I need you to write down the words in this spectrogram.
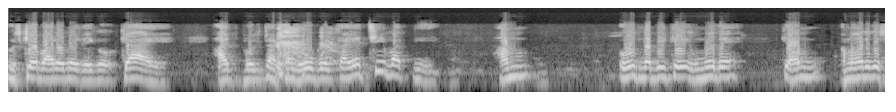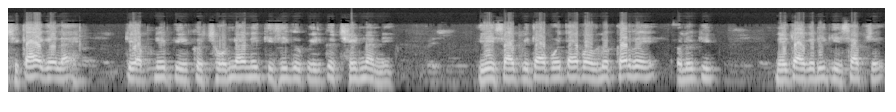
उसके बारे में देखो, क्या है? आज बोलता, कल वो बोलता है, अच्छी बात नहीं है। हम उस नबी के उम्मीद है कि हम, हमारे को सिखाया गया है कि अपने पीर को छोड़ना नहीं, किसी को पीर को छेड़ना नहीं। ये हिसाब किताब होता है, पर वो लोग कर रहे वो लोग की नेतागिरी के हिसाब से।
